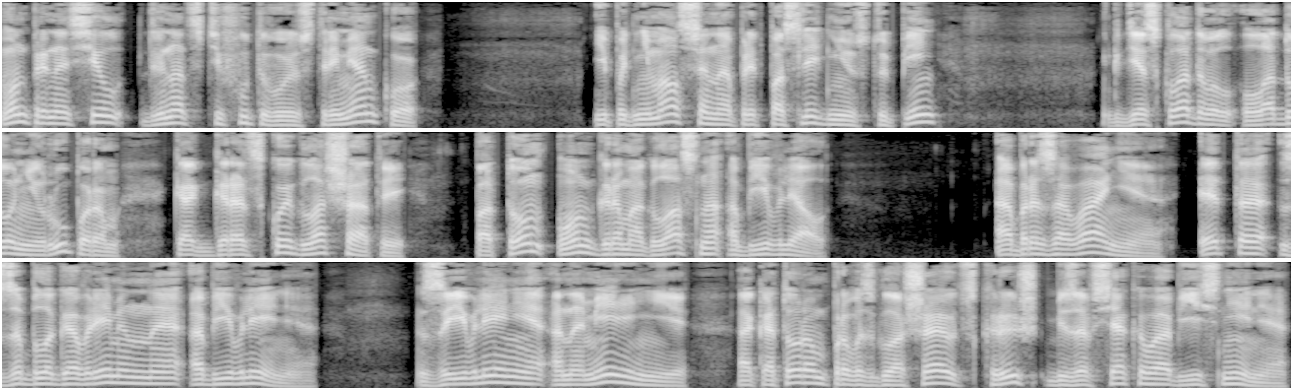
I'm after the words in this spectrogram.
Он приносил двенадцатифутовую стремянку и поднимался на предпоследнюю ступень, где складывал ладони рупором, как городской глашатый. Потом он громогласно объявлял «Образование это заблаговременное объявление, заявление о намерении, о котором провозглашают с крыш безо всякого объяснения.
